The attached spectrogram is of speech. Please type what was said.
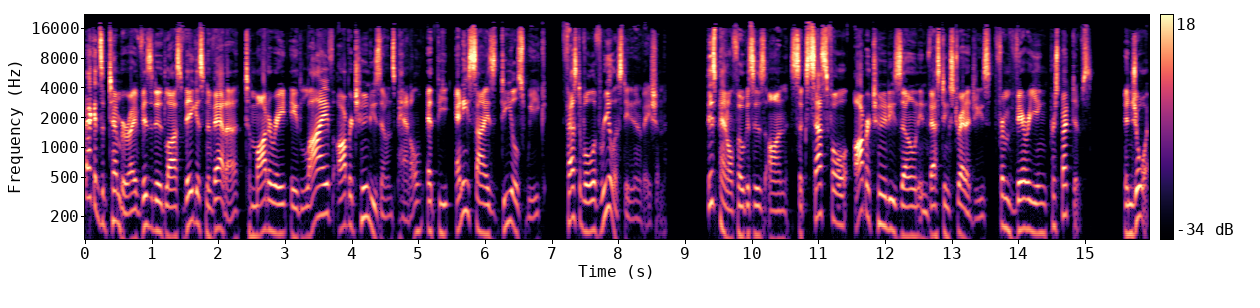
Back in September, I visited Las Vegas, Nevada to moderate a live Opportunity Zones panel at the Any Size Deals Week Festival of Real Estate Innovation. This panel focuses on successful Opportunity Zone investing strategies from varying perspectives. Enjoy.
